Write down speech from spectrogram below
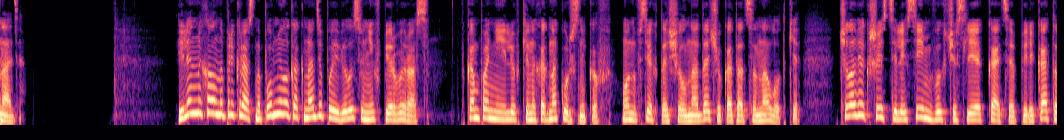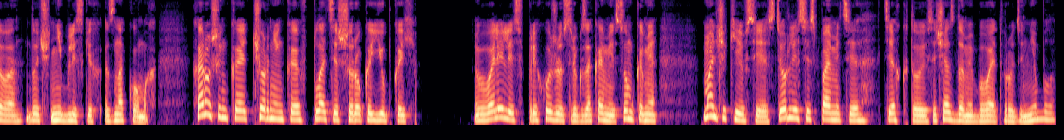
Надя. Елена Михайловна прекрасно помнила, как Надя появилась у них в первый раз. В компании Левкиных однокурсников. Он всех тащил на дачу кататься на лодке. Человек шесть или семь, в их числе Катя Перекатова, дочь неблизких знакомых. Хорошенькая, черненькая, в платье с широкой юбкой. Вывалились в прихожую с рюкзаками и сумками. Мальчики все стерлись из памяти. Тех, кто и сейчас в доме бывает, вроде не было.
